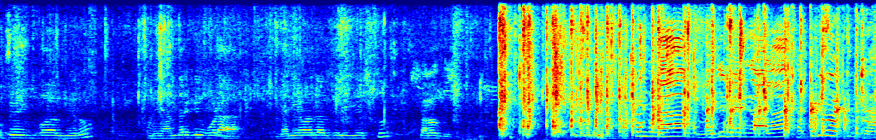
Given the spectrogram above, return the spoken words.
ఉపయోగించుకోవాలి మీరు. మీ అందరికీ కూడా ధన్యవాదాలు తెలియజేస్తూ సెలవు తీసుకుంటాం పట్టండిరా మంచి పేరు కావాలా చక్కటి పట్టుండ్రా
